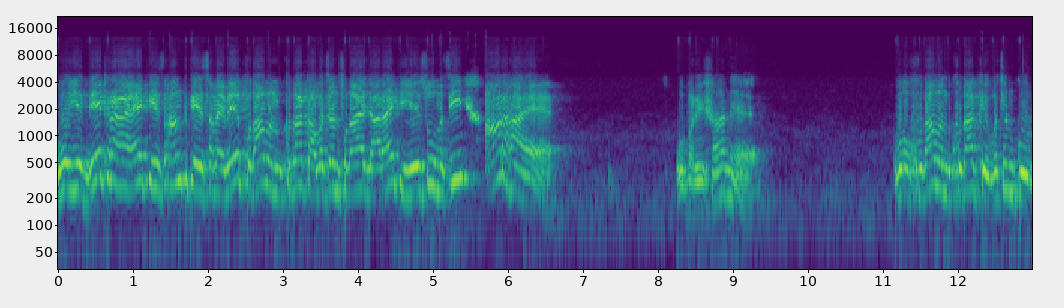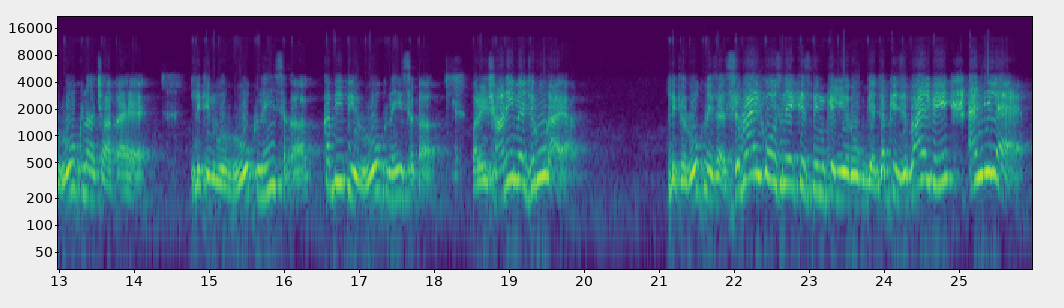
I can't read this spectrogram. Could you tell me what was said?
वो ये देख रहा है कि इस अंत के समय में खुदा खुदा का वचन सुनाया जा रहा है कि यीशु मसीह आ रहा है। वो परेशान है। वो खुदावंद खुदा के वचन को रोकना चाहता है, लेकिन वो रोक नहीं सका, कभी भी रोक नहीं सका। परेशानी में ज़रूर आया, लेकिन रोक नहीं सका। जिब्राइल को उसने इक्कीस दिन के लिए रोक दिया? जबकि जिब्राइल भी एंजिल है।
